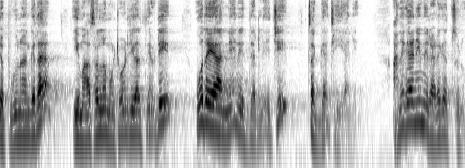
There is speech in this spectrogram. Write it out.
చెప్పుకున్నాం కదా ఈ మాసంలో మొట్టమొదటి చేయాల్సిన ఏమిటి? ఉదయాన్నే నిద్ర లేచి చక్కగా చేయాలి. అనగానే మీరు అడగచ్చును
